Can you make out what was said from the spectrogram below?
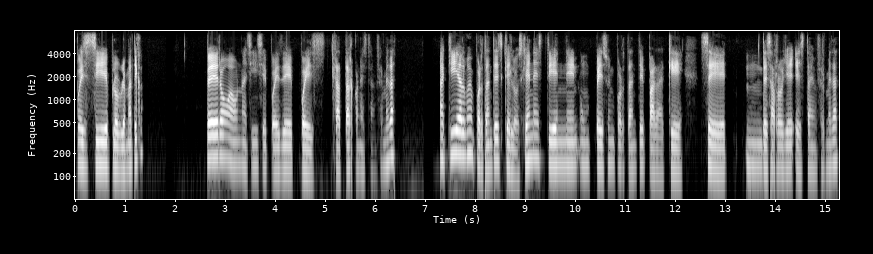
pues sí problemático, pero aún así se puede pues tratar con esta enfermedad. Aquí algo importante es que los genes tienen un peso importante para que se mm, desarrolle esta enfermedad.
